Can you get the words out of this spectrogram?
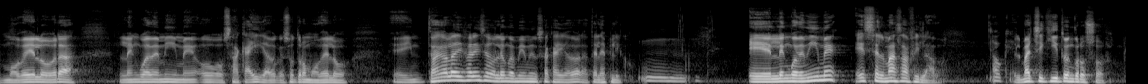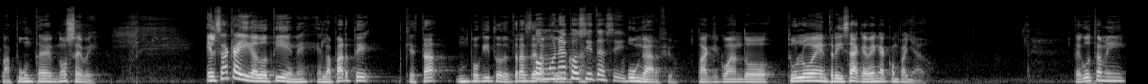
modelo, ¿verdad? Lengua de mime o sacaígado, que es otro modelo. Eh, ¿Sabes la diferencia de un lengua de mime y un sacaígado? Ahora te la explico. El lengua de mime es el más afilado, El más chiquito en grosor. La punta no se ve. El sacaígado tiene en la parte que está un poquito detrás de la Como una cosita así. Un garfio, para que cuando tú lo entres y saques, venga acompañado. ¿Te gusta mi,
